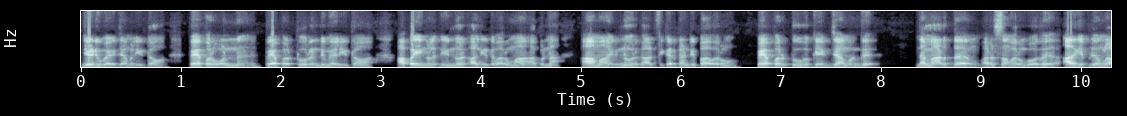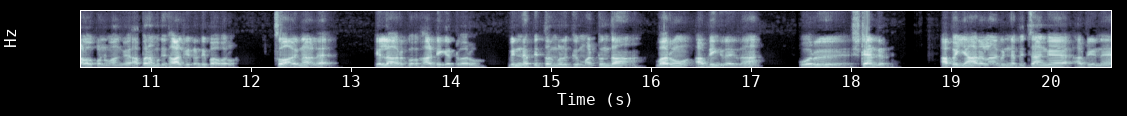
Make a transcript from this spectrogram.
ஜேடிஓ எக்ஸாம் எழுதிட்டோம். பேப்பர் ஒன்று பேப்பர் டூ ரெண்டுமே எழுதிட்டோம். அப்போ எங்களுக்கு இன்னொரு கால் டிக்கெட் வருமா அப்படின்னா ஆமாம் இன்னொரு கால் டிக்கெட் கண்டிப்பாக வரும். பேப்பர் டூவுக்கு எக்ஸாம் வந்து நம்ம அடுத்த வருஷம் வரும்போது அதுக்கு எப்படி அவங்களை அலோவ் பண்ணுவாங்க? அப்போ நமக்கு கால் டிக்கெட் கண்டிப்பாக வரும். ஸோ அதனால எல்லாருக்கும் கால் டிக்கெட் வரும். விண்ணப்பித்தவங்களுக்கு மட்டும்தான் வரும் அப்படிங்கிறது தான் ஒரு ஸ்டாண்டர்ட் அப்போ யாரெல்லாம் விண்ணப்பிச்சாங்க அப்படின்னு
